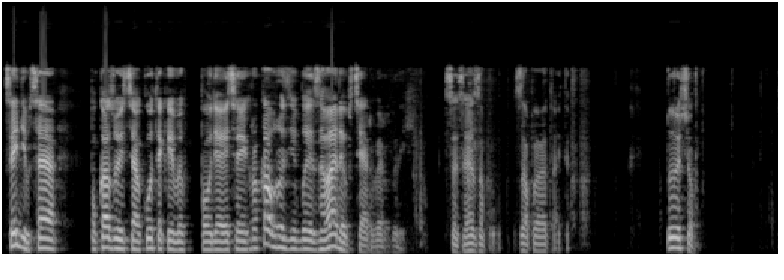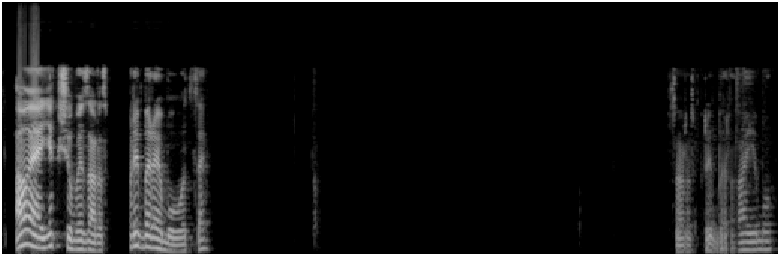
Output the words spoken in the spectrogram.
синім це показується код, який виповняється ігрока, вроді би зеленим серверний. Це це запам'ятайте. Ну і все. Але якщо ми зараз приберемо оце. Зараз прибираємо.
